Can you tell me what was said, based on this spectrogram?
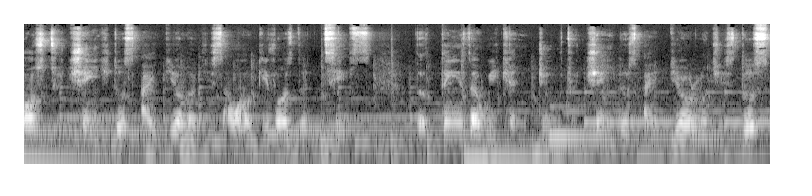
us to change those ideologies. I want to give us the tips the things that we can do to change those ideologies, those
